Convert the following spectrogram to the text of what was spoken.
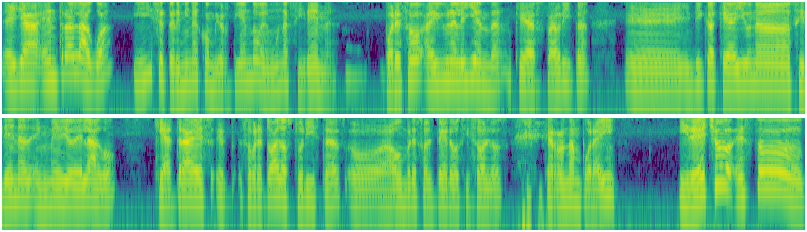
Ella entra al agua y se termina convirtiendo en una sirena. Por eso hay una leyenda que hasta ahorita eh, indica que hay una sirena en medio del lago que atrae eh, sobre todo a los turistas o a hombres solteros y solos que rondan por ahí. Y de hecho, esto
